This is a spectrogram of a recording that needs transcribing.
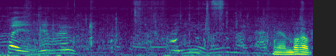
ใส่แห้งแม่นบ่ครับ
